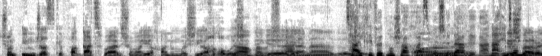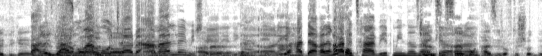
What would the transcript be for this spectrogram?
چون اینجاست که فقط باید شما یا خانم باشی یا آقا باشی آقا دیگه آره. نه تکلیفت مشخص باشه آره. دقیقا نه اینجا کشورهای دیگه بله، یه لزوما. منجر به عمل آره، نمیشه آره. یعنی دیگه دقیقاً. آره. یا حداقل انقدر خب. تعویق میندازن جنس که سوم آره. پذیرفته شده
